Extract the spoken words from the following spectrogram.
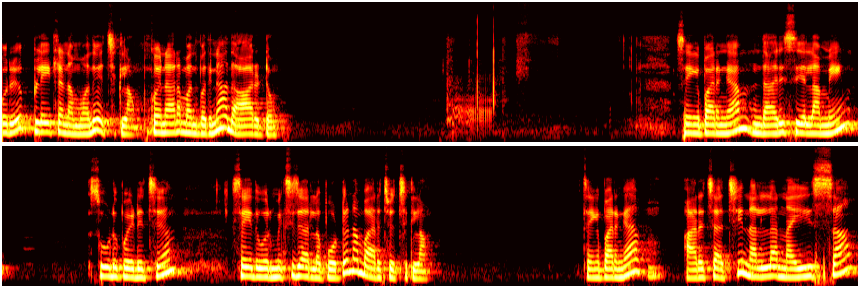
ஒரு பிளேட்டில் நம்ம வந்து வச்சுக்கலாம். கொஞ்ச நேரம் வந்து பார்த்திங்கன்னா அது ஆறட்டும். ஸோ இங்கே பாருங்கள் இந்த அரிசி எல்லாமே சூடு போயிடுச்சு. ஸோ இது ஒரு மிக்ஸி ஜாரில் போட்டு நம்ம அரைச்சி வச்சுக்கலாம். ஸோ இங்கே பாருங்கள் அரைச்சாச்சு. நல்லா நைஸாக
